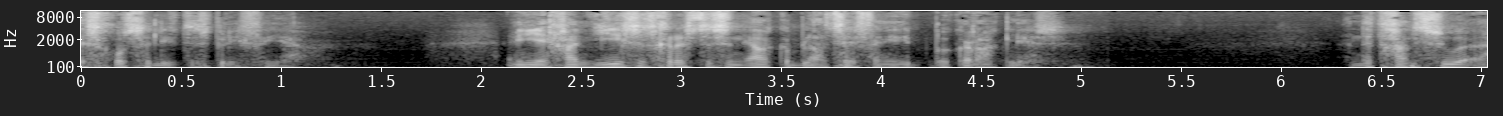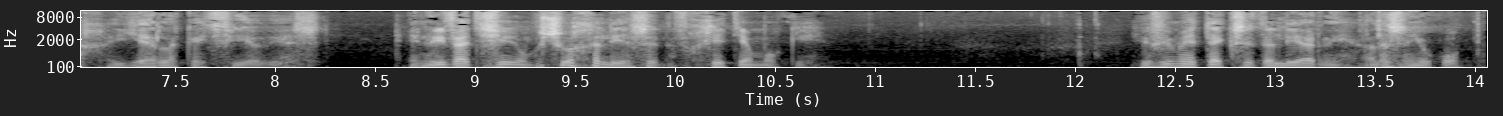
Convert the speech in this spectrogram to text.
is Godse liefdesbrief vir jou en jy gaan Jesus Christus in elke bladzij van die boek raak lees. En dit gaan so een heerlijkheid vir jou wees. En wie wat, as jy om so gelees het, vergeet jy mokkie. Jy hoef nie my tekst te leer nie, hulle is in jou kop.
